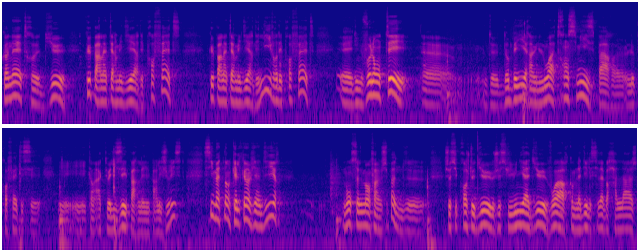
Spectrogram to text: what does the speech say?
connaître Dieu que par l'intermédiaire des prophètes, que par l'intermédiaire des livres des prophètes, et d'une volonté euh, d'obéir à une loi transmise par euh, le prophète et, actualisée par les, par les juristes. Si maintenant quelqu'un vient dire non seulement, enfin, je sais pas, je suis proche de Dieu, je suis uni à Dieu, voire, comme l'a dit le célèbre Hallaj,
